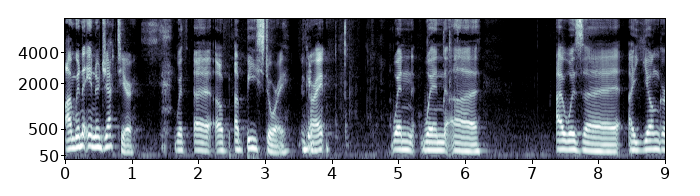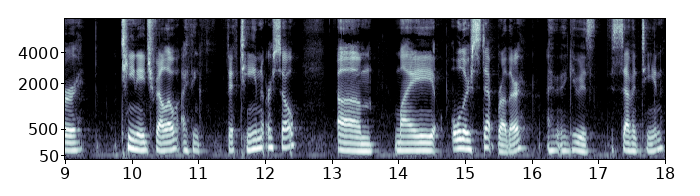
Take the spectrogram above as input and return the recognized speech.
I'm going to interject here with a, a, a B story. Okay. All right. When when uh, I was a, a younger teenage fellow, I think 15 or so, um, my older stepbrother, I think he was 17.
